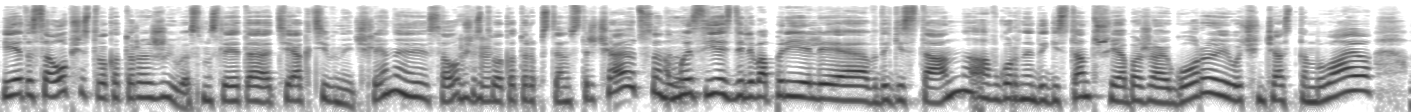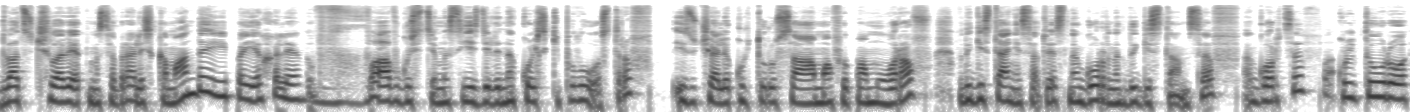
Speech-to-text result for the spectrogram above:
И это сообщество, которое живо. В смысле, это те активные члены сообщества, угу. которые постоянно встречаются. Мы съездили в апреле в Дагестан, а в горный Дагестан, потому что я обожаю горы и очень часто там бываю. 20 человек мы собрались командой и поехали. В августе мы съездили на Кольский полуостров, изучали культуру саамов и поморов. В Дагестане, соответственно, горных дагестанцев, горцев, культуру.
